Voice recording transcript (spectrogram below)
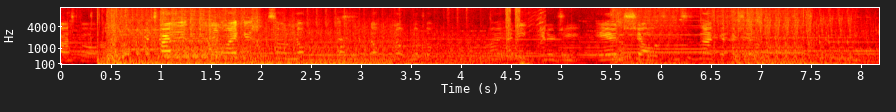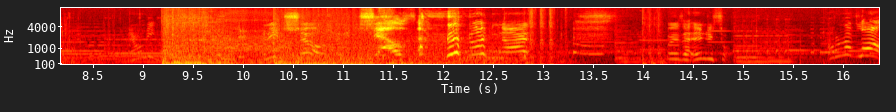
crossbow. I tried it, didn't like it, so nope. Nope, nope, nope, nope. I, I need energy and shells. This is not good. Actually, I don't need. I need shells. I need Shells! I'm not. What is that energy sword? I don't have long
